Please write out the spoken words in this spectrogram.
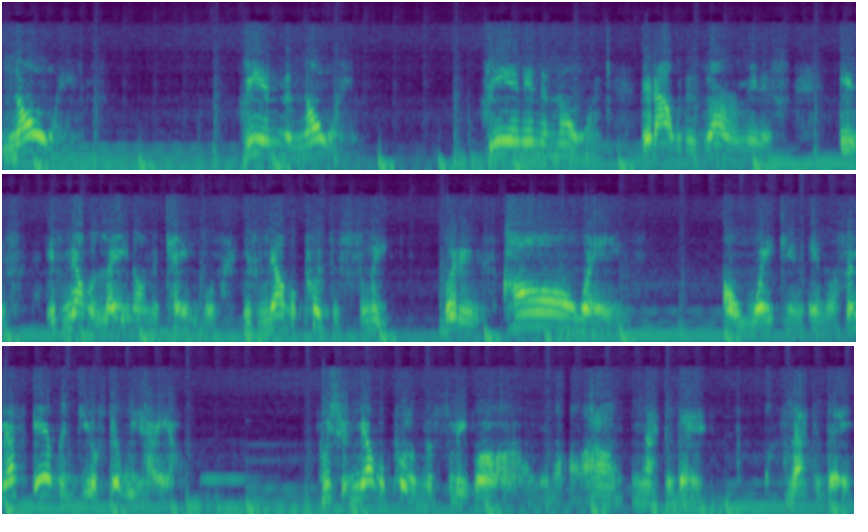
knowing, being the knowing, being in the knowing that our discernment is is is never laid on the table. It's never put to sleep, but it's always awakened in us. And that's every gift that we have. We should never put them to sleep. Uh, uh, not today. Not today.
